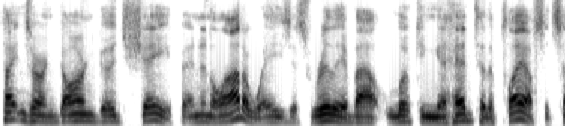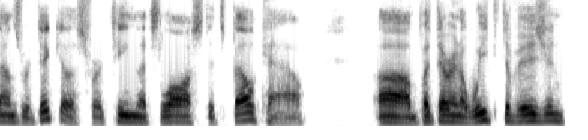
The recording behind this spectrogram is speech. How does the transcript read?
Titans are in darn good shape. And in a lot of ways, it's really about looking ahead to the playoffs. It sounds ridiculous for a team that's lost its bell cow, uh, but they're in a weak division.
